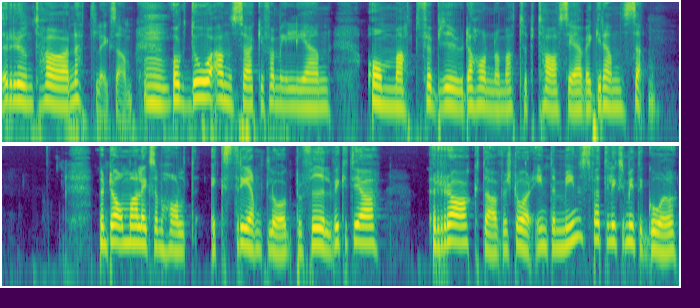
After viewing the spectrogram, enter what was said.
runt hörnet liksom. Mm. Och då ansöker familjen om att förbjuda honom att typ ta sig över gränsen. Men de har liksom hållit extremt låg profil, vilket jag rakt av förstår. Inte minst för att det liksom inte går att,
